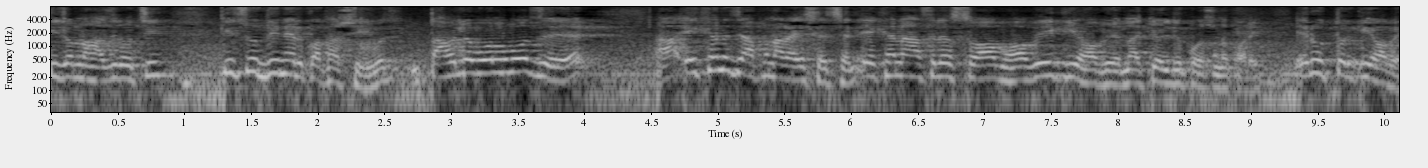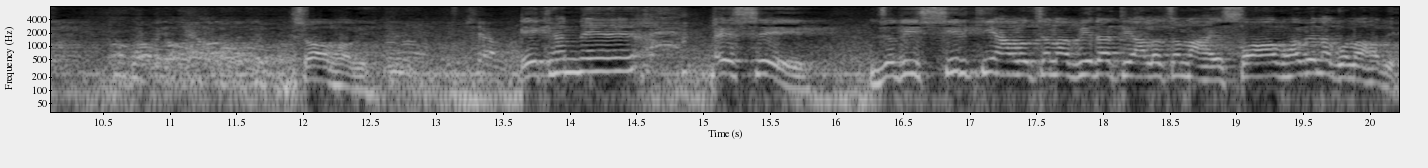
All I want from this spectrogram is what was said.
কি জন্য হাজির হচ্ছি? কিছু দিনের কথা শিখব তাহলে বলব যে এখানে যে আপনারা এসেছেন, এখানে আসলে সব হবে, কি হবে? না, কেউ যদি প্রশ্ন করে। এর উত্তর কি হবে? সব হবে। এখানে এসে যদি সিরকি আলোচনা বিরাটি আলোচনা হয়, সব হবে না গোনা হবে?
